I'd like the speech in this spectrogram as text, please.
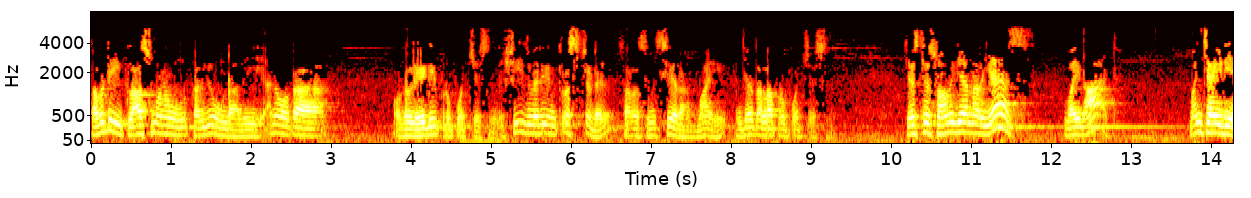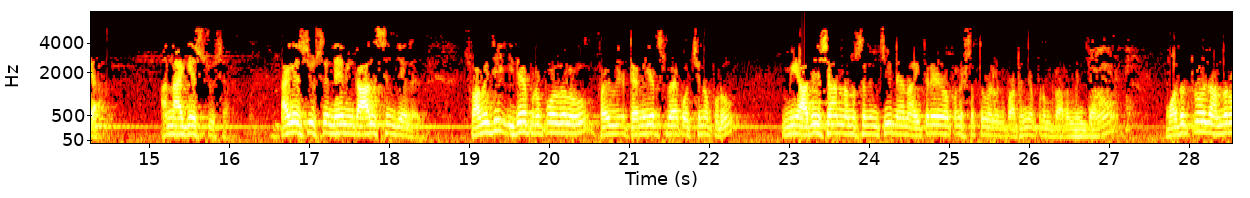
కాబట్టి ఈ క్లాసు మనం కలిగి ఉండాలి అని ఒక ఒక లేడీ ప్రపోజ్ చేసింది. షీ ఈజ్ వెరీ ఇంట్రెస్టెడ్ చాలా సిన్సియర్ అమ్మాయి అంచేత అలా ప్రపోజ్ చేసింది. చేస్తే స్వామీజీ అన్నారు ఎస్ వై నాట్ మంచి ఐడియా అని నాగేష్ చూశాను నాగేష్ చూస్తే నేను ఇంకా ఆలస్యం చేయలేదు. స్వామీజీ ఇదే proposal five ten years back వచ్చినప్పుడు మీ ఆదేశాన్ని అనుసరించి నేను ఐతరేయ ఉపనిషత్తు వీళ్ళకి పాఠం చెప్పడం ప్రారంభించాను. మొదటి రోజు అందరూ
